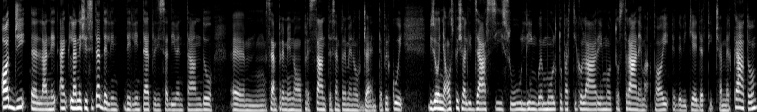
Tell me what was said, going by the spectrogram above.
oggi eh, la, ne- eh, la necessità degli, degli interpreti sta diventando ehm, sempre meno pressante, sempre meno urgente, per cui bisogna o specializzarsi su lingue molto particolari, molto strane, ma poi eh, devi chiederti c'è mercato?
